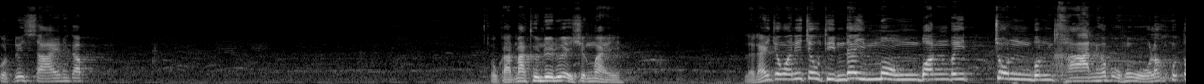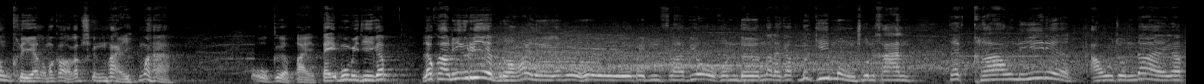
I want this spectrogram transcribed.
กดด้วยซ้ายนะครับ โอกาสมากขึ้นเรื่อยๆ เชียงใหม่ และในจังหวะนี้เจ้าถิ่นได้มงบอลไปจนบนคานครับโอ้โหแล้วต้องเคลียร์ออกมาก่อนครับเชียงใหม่มาโอ้เกือบไปเตะมุมอีกทีครับ แล้วคราวนี้เรียบร้อยเลยครับโอ้โหเป็นฟลาวิโอคนเดิมนั่นแหละครับเมื่อกี้มงชนคาน แต่คราวนี้เนี่ยเอาจนได้ครับ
